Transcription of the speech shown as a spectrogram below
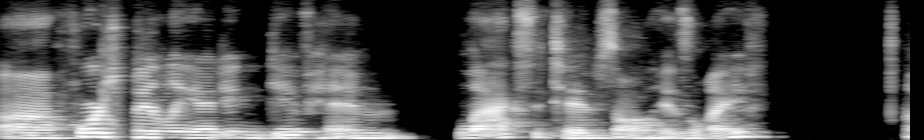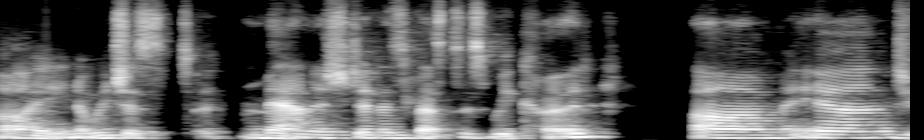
uh, fortunately, I didn't give him laxatives all his life. Uh, you know, we just managed it as best as we could. Um, and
